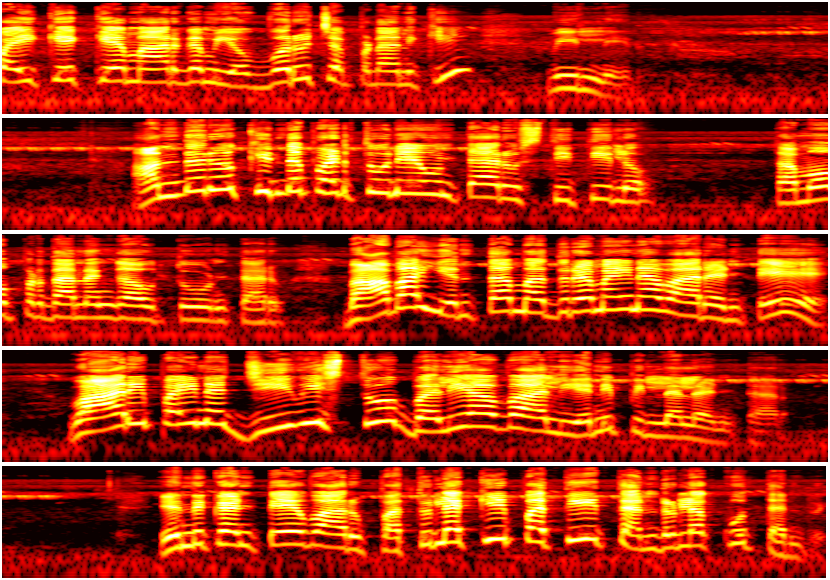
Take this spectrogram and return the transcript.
పైకెక్కే మార్గం ఎవ్వరూ చెప్పడానికి వీల్లేదు. అందరూ కింద పడుతూనే ఉంటారు స్థితిలో. తమో ప్రధానంగా అవుతూ ఉంటారు. బాబా ఎంత మధురమైన వారంటే వారిపైన జీవిస్తూ బలి అవ్వాలి అని పిల్లలు అంటారు ఎందుకంటే వారు పతులకి పతి తండ్రులకు తండ్రి.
